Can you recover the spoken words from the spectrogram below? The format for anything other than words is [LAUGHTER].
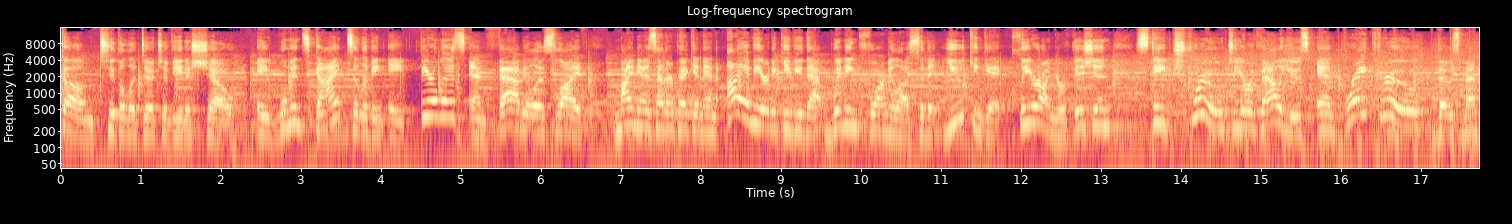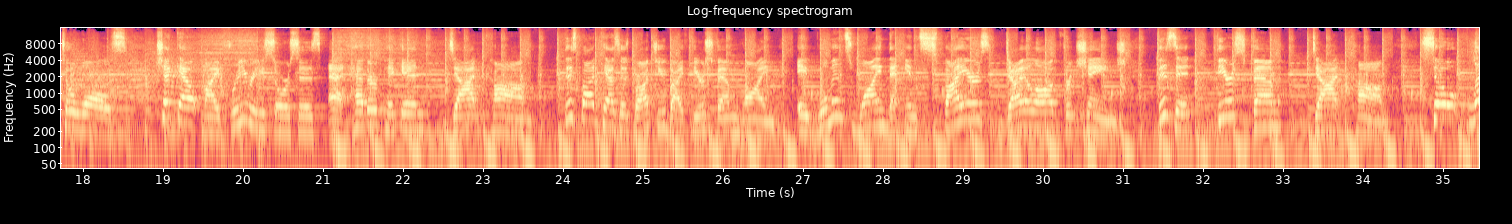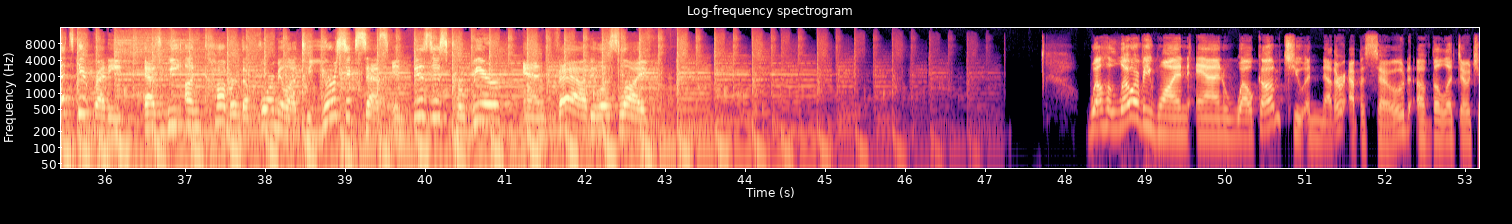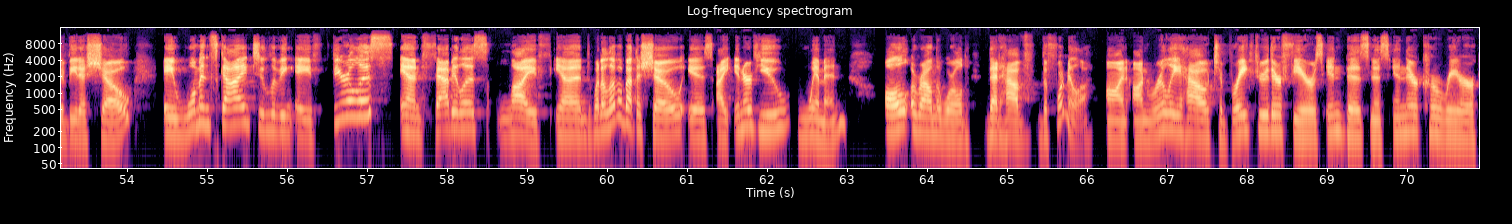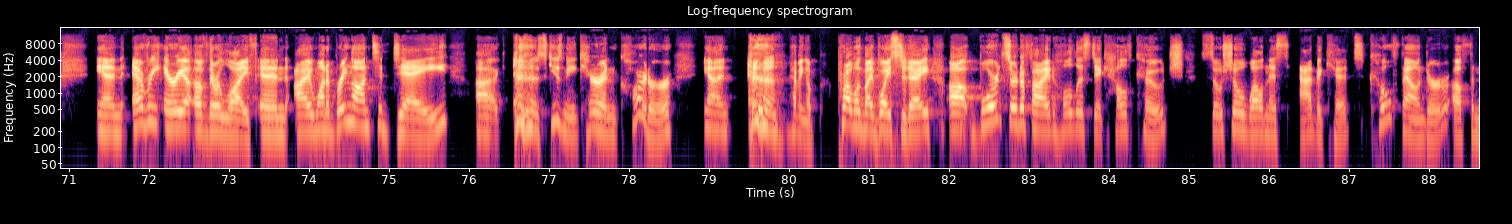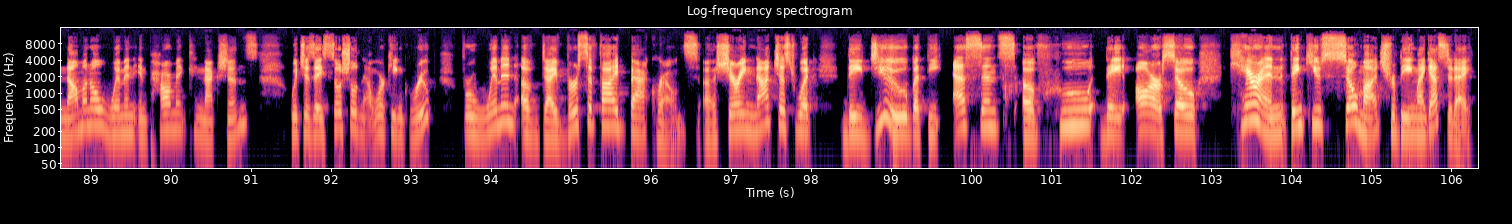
Welcome to the La Dolce Vita Show, a woman's guide to living a fearless and fabulous life. My name is Heather Picken, and I am here to give you that winning formula so that you can get clear on your vision, stay true to your values, and break through those mental walls. Check out my free resources at heatherpicken.com. This podcast is brought to you by Fierce Femme Wine, a woman's wine that inspires dialogue for change. Visit fiercefemme.com. So let's get ready as we uncover the formula to your success in business, career, and fabulous life. Well, hello, everyone, and welcome to another episode of the La Dolce Vita Show, a woman's guide to living a fearless and fabulous life. And what I love about the show is I interview women all around the world that have the formula on on really how to break through their fears in business in their career in every area of their life and i want to bring on today uh, [CLEARS THROAT] excuse me, Karen Carter, and [CLEARS THROAT] having a problem with my voice today, uh, board certified holistic health coach, social wellness advocate, co founder of Phenomenal Women Empowerment Connections, which is a social networking group for women of diversified backgrounds, uh, sharing not just what they do, but the essence of who they are. So, Karen, thank you so much for being my guest today.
